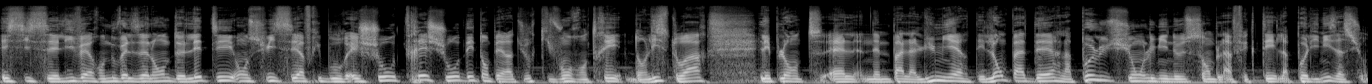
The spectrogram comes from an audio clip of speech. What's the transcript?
Et si c'est l'hiver en Nouvelle-Zélande, l'été en Suisse et à Fribourg est chaud, très chaud, des températures qui vont rentrer dans l'histoire. Les plantes, elles, n'aiment pas la lumière des lampadaires, la pollution lumineuse semble affecter la pollinisation.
